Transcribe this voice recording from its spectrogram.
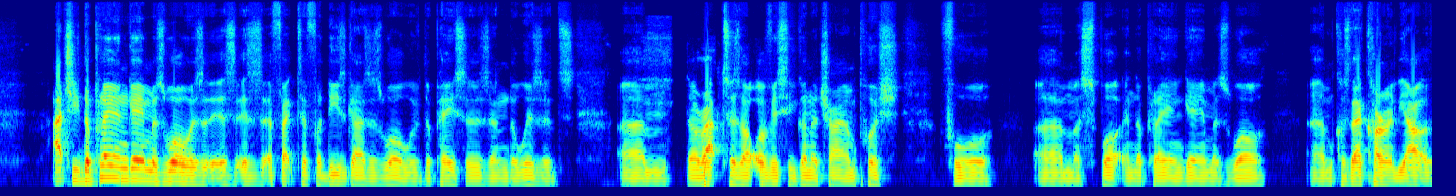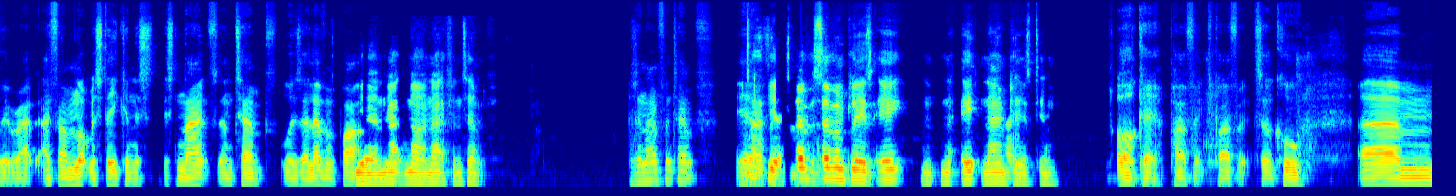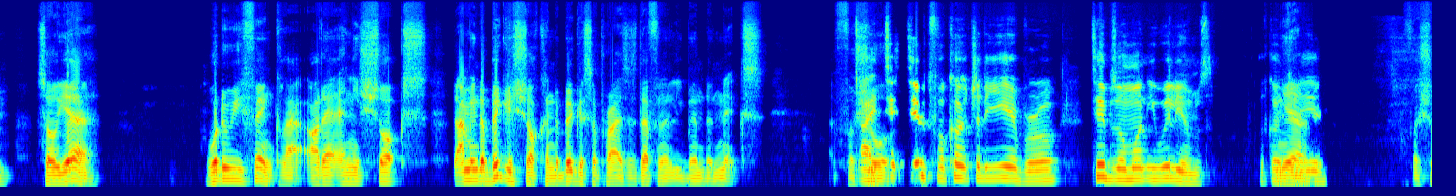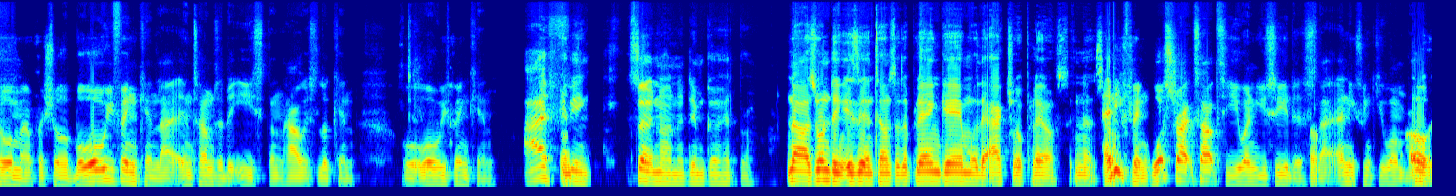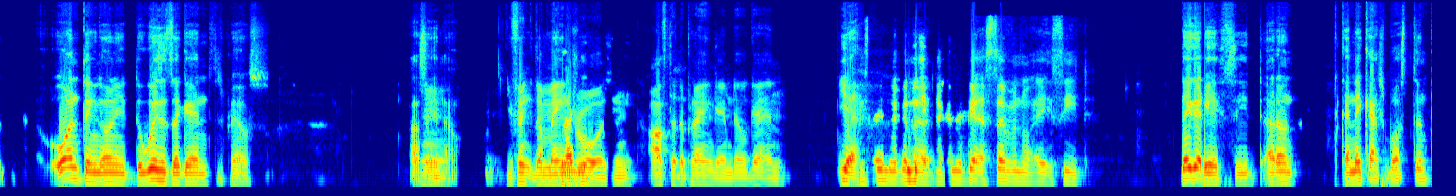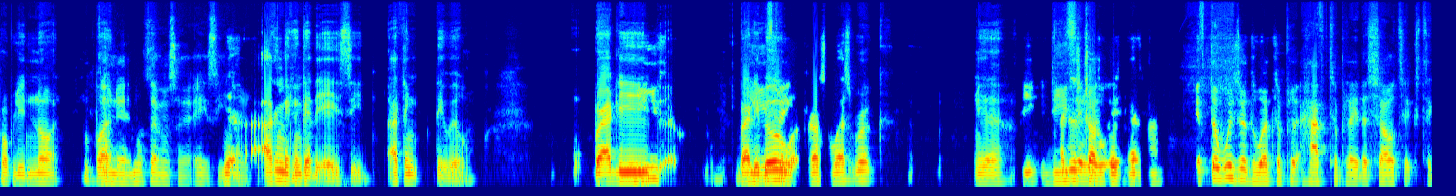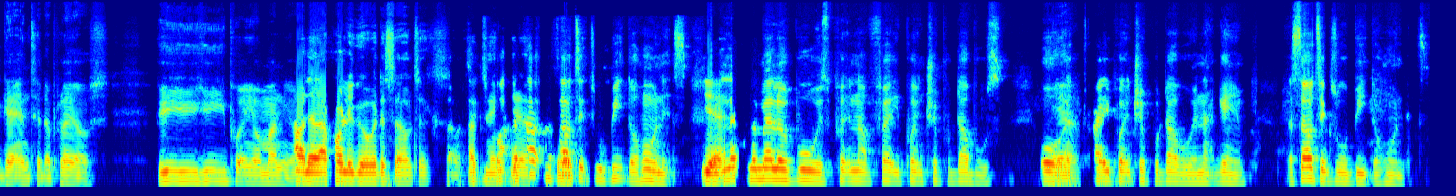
Actually, the playing game as well is, is is effective for these guys as well with the Pacers and the Wizards. Um, the Raptors are obviously going to try and push for um, a spot in the playing game as well because they're currently out of it, right? If I'm not mistaken, it's it's ninth and tenth or is eleventh part? Yeah, ni- no, ninth and tenth. Is it ninth and tenth? Yeah. Ninth. Yeah, seven, seven plays eight, n- eight, nine plays ten. Okay, perfect, perfect. So cool. Um, so yeah, what do we think? Like, are there any shocks? I mean, the biggest shock and the biggest surprise has definitely been the Knicks, for Aye, sure. Ti- Tibbs for coach of the year, bro. Tibbs or Monty Williams for coach Yeah. of the year. For sure, man, for sure. But what were we thinking, like, in terms of the East and how it's looking? What, what are we thinking? I think so. No, no, Dim, go ahead, bro. No, I was wondering, is it in terms of the playing game or the actual playoffs? In that? Anything? What strikes out to you when you see this? Oh. Like anything you want, bro. Oh, one thing only: the Wizards again to the playoffs. I'll say it Mm. now. You think the main Like- drawers and after the playing game they'll get in? Yeah, they're gonna they're gonna get a seven or eight seed. they get the eighth seed. I don't. Can they catch Boston? Probably not. But oh, But no, not seven, so eight seed. yeah, I think they can get the eighth seed. I think they will. Bradley, you- Bradley Beal, think- Russell Westbrook. Yeah, Do, do you think the- guys, if the Wizards were to have to play the Celtics to get into the playoffs, who you who you putting your money Oh, on? then I'll probably go with the Celtics. I Celtics. think, But the, yeah. The Celtics will beat the Hornets yeah, unless LaMelo Ball is putting up thirty point triple doubles or Yeah. a thirty point triple double in that game. The Celtics will beat the Hornets,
